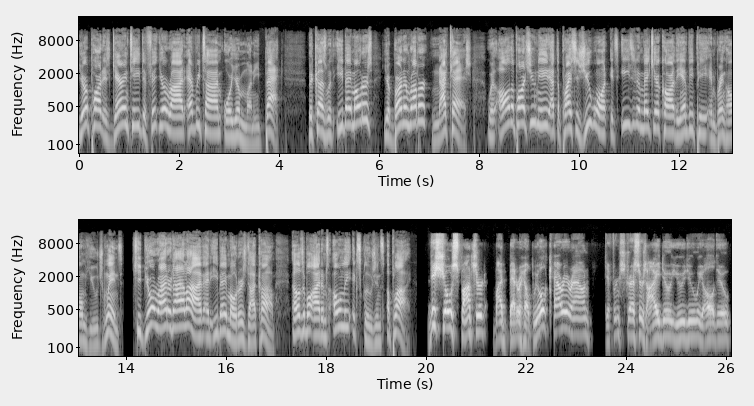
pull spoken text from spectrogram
your part is guaranteed to fit your ride every time or your money back. Because with eBay Motors, you're burning rubber, not cash. With all the parts you need at the prices you want, it's easy to make your car the MVP and bring home huge wins. Keep your ride or die alive at ebaymotors.com. Eligible items only, exclusions apply. This show is sponsored by BetterHelp. We all carry around different stressors. I do, you do, we all do,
